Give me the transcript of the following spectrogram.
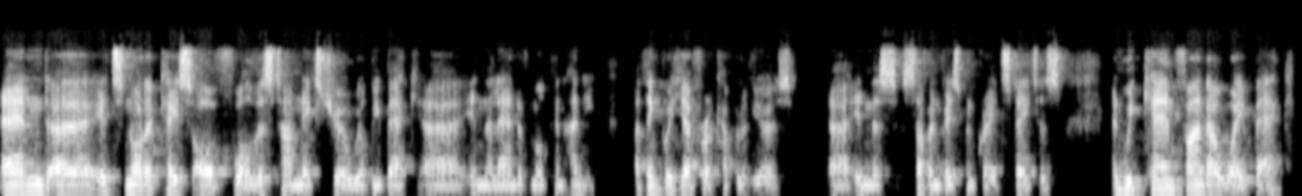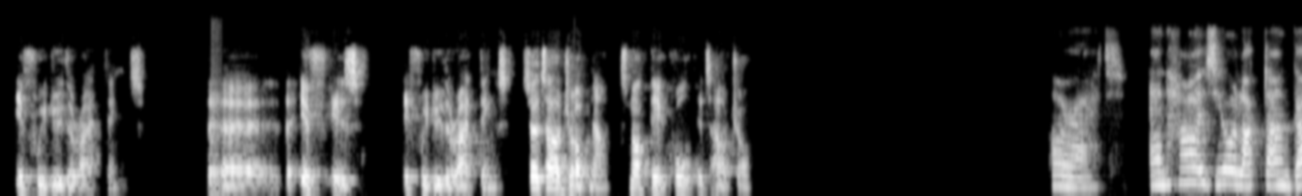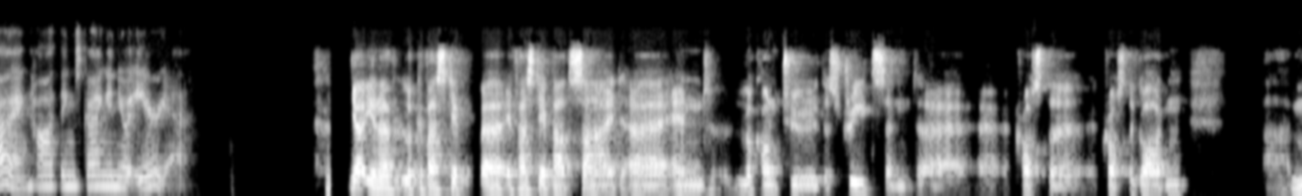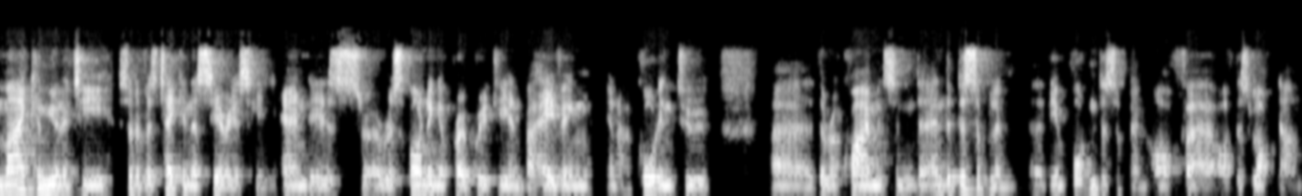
And uh, it's not a case of, well, this time next year we'll be back uh, in the land of milk and honey. I think we're here for a couple of years uh, in this sub-investment grade status, and we can find our way back if we do the right things. The, the if is if we do the right things. So it's our job now. It's not their call, it's our job. All right. And how is your lockdown going? How are things going in your area? Yeah, you know, look, if I step uh, if I step outside uh, and look onto the streets and uh, uh across the across the garden, uh, my community sort of has taken this seriously and is responding appropriately and behaving, you know, according to uh, the requirements and and the discipline, the important discipline of of this lockdown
